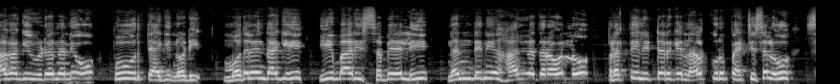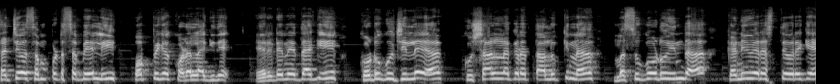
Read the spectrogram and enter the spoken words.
ಹಾಗಾಗಿ ವಿಡಿಯೋನ ನೀವು ಪೂರ್ತಿಯಾಗಿ ನೋಡಿ. ಮೊದಲನೇದಾಗಿ, ಈ ಬಾರಿ ಸಭೆಯಲ್ಲಿ ನಂದಿನಿ ಹಾಲಿನ ದರವನ್ನು ಪ್ರತಿ ಲೀಟರ್ಗೆ ನಾಲ್ಕು ರೂಪಾಯಿ ಹೆಚ್ಚಿಸಲು ಸಚಿವ ಸಂಪುಟ ಸಭೆಯಲ್ಲಿ ಒಪ್ಪಿಗೆ ಕೊಡಲಾಗಿದೆ. ಎರಡನೇದಾಗಿ, ಕೊಡಗು ಜಿಲ್ಲೆಯ ಕುಶಾಲನಗರ ತಾಲೂಕಿನ ಮಸುಗೋಡು ಇಂದ ಕಣಿವೆ ರಸ್ತೆಯವರೆಗೆ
